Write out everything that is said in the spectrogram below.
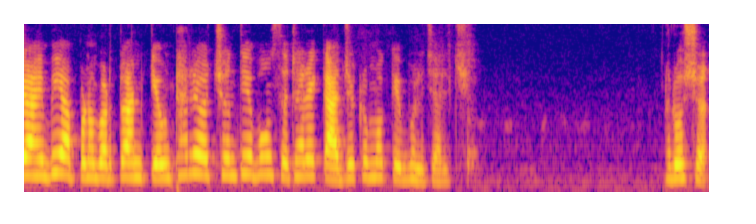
ଚାହିଁବି ଆପଣ ବର୍ତ୍ତମାନ କେଉଁଠାରେ ଅଛନ୍ତି ଏବଂ ସେଠାରେ କାର୍ଯ୍ୟକ୍ରମ କିଭଳି ଚାଲିଛି ରୋଶନ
